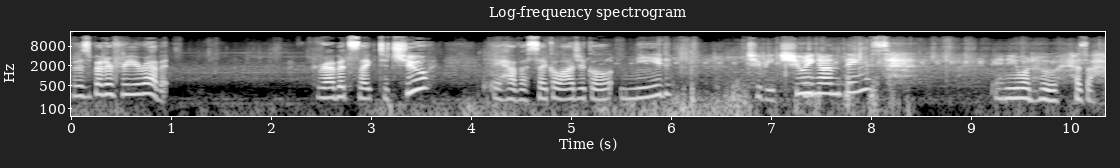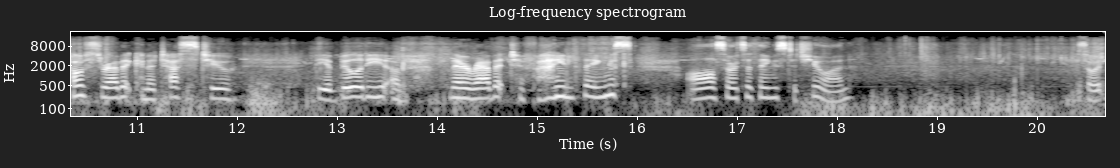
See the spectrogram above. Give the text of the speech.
But it's better for your rabbit. Rabbits like to chew. They have a psychological need to be chewing on things anyone who has a house rabbit can attest to the ability of their rabbit to find things, all sorts of things to chew on. So it,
